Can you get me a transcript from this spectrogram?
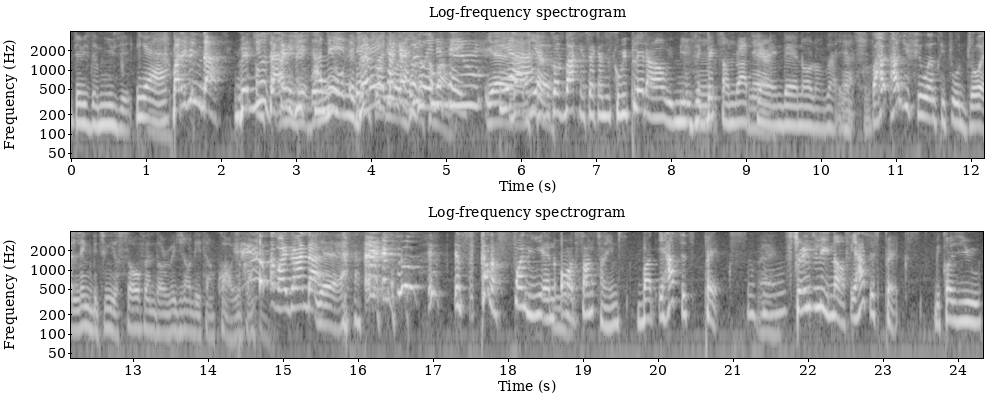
there is the music. Yeah. But even that, mates from secondary school, I mean, mates next from can secondary do school knew Yeah. that, yeah, because back in secondary school, we played around with music, mm-hmm. did some rap here and there and all of that. Yeah. So. But how, how do you feel when people draw a link between yourself and the original Nathan Quao? You come from? My granddad. Yeah. It, it feels, it, it's kind of funny and mm. odd sometimes, but it has its perks. Mm-hmm. Right. Strangely enough, it has its perks because you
